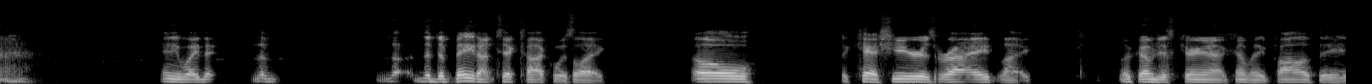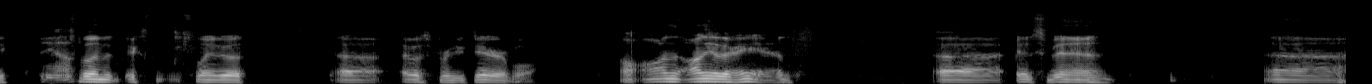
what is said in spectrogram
anyway the, the the the debate on TikTok was like oh the cashier is right. Like look I'm just carrying out company policy. Yeah. Explain explain to us. Uh it was pretty terrible. On on the other hand, uh, it's been uh,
